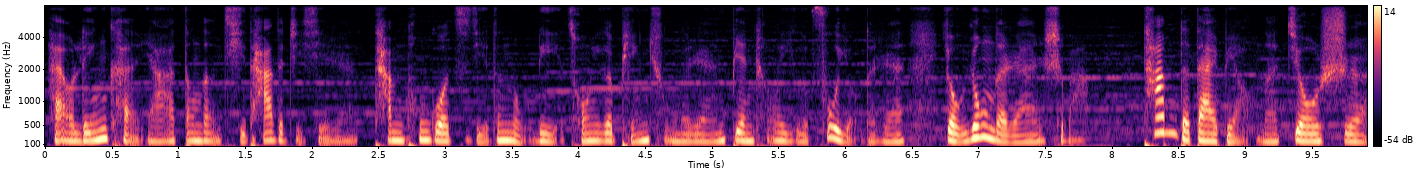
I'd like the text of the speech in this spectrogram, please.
还有林肯呀等等其他的这些人，他们通过自己的努力，从一个贫穷的人变成了一个富有的人，有用的人，是吧？他们的代表呢，就是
